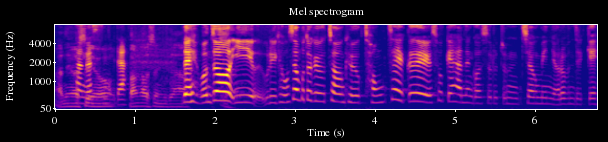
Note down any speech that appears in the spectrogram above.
안녕하세요. 반갑습니다. 반갑습니다. 네, 먼저 이 우리 경상북도 교육청 교육 정책을 소개하는 것으로 좀 지역민 여러분들께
